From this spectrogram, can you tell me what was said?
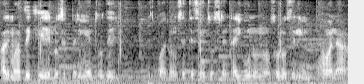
Además de que los experimentos del Escuadrón 731 no solo se limitaban a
